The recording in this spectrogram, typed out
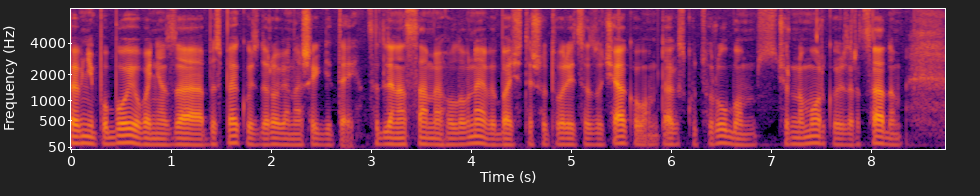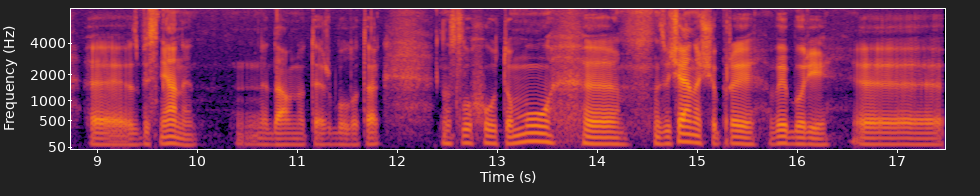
певні побоювання за безпеку і здоров'я наших дітей. Це для нас саме головне. Ви бачите, що твориться з Очаковом, так, з Куцурубом, з Чорноморкою, з Радсадом, е, з Весняни недавно теж було так на слуху. Тому, е, звичайно, що при виборі е,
